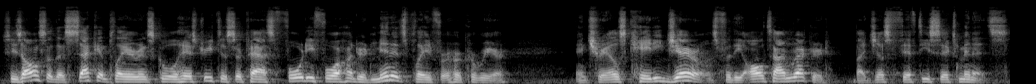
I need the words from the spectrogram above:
She's also the second player in school history to surpass 4,400 minutes played for her career and trails Katie Gearlds for the all time record by just 56 minutes.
